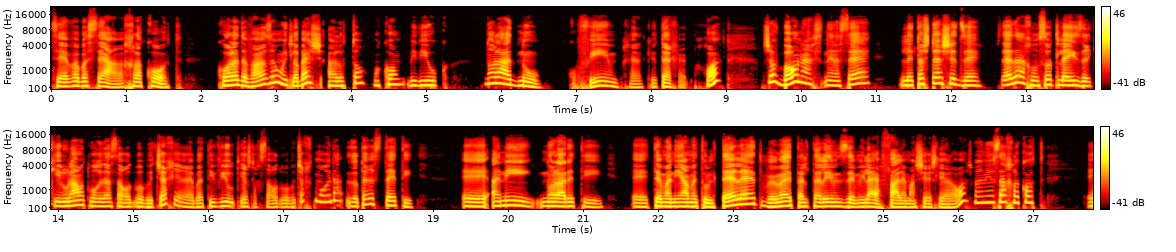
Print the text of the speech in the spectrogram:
צבע בשיער, החלקות, כל הדבר הזה הוא מתלבש על אותו מקום בדיוק. נולדנו קופים, חלק יותר, חלק פחות. עכשיו בואו נס- ננסה לטשטש את זה. בסדר? אנחנו עושות לייזר, כאילו, למה את מורידה שערות בבית צ'כי? הרי בטבעיות יש לך שערות בבית צ'כי, את מורידה, זה יותר אסתטי. אה, אני נולדתי אה, תימניה מטולטלת, באמת, טלטלים זה מילה יפה למה שיש לי על הראש, ואני עושה החלקות. אה,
